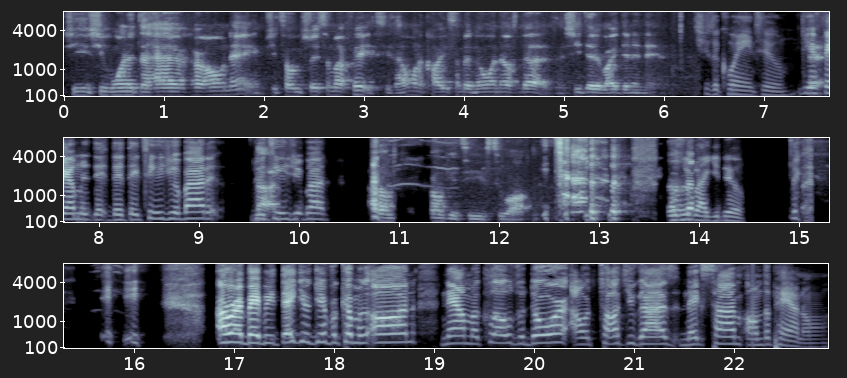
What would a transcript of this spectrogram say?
She she wanted to have her own name. She told me straight to my face. She said, "I want to call you something no one else does," and she did it right then and there. She's a queen too. Your yeah. family did they, they, tease you about it? They nah, tease you about it? I don't don't get teased too often. look like you do. All right, baby. Thank you again for coming on. Now I'm gonna close the door. I will talk to you guys next time on the panel.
